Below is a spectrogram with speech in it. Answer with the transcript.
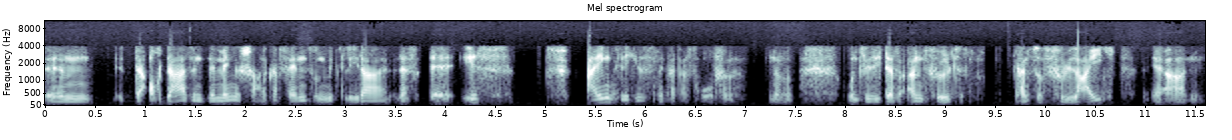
ähm, da, auch da sind eine Menge Schalker-Fans und Mitglieder. Das äh, ist eigentlich ist es eine Katastrophe. Ne? Und wie sich das anfühlt, kannst du vielleicht erahnen.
